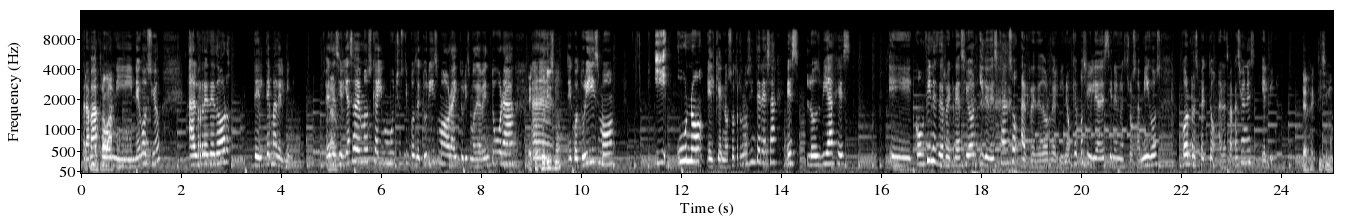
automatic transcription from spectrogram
trabajo, trabajo. ni negocio, alrededor del tema del vino. Es decir, ya sabemos que hay muchos tipos de turismo, ahora hay turismo de aventura, Ecoturismo. ah, ecoturismo, y uno, el que a nosotros nos interesa, es los viajes eh, con fines de recreación y de descanso alrededor del vino. ¿Qué posibilidades tienen nuestros amigos con respecto a las vacaciones y el vino? Perfectísimo.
